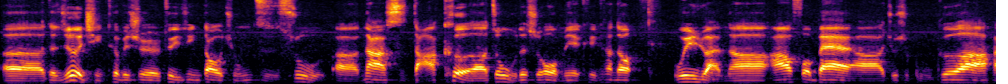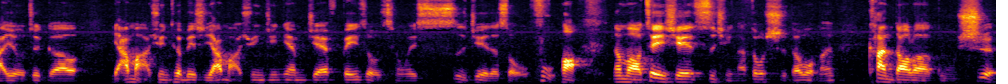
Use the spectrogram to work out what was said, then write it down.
呃的热情，特别是最近道琼指数啊、纳斯达克啊，周五的时候我们也可以看到微软啊、Alphabet 啊，就是谷歌啊，还有这个亚马逊，特别是亚马逊今天 Jeff Bezos 成为世界的首富哈。那么这些事情呢，都使得我们看到了股市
